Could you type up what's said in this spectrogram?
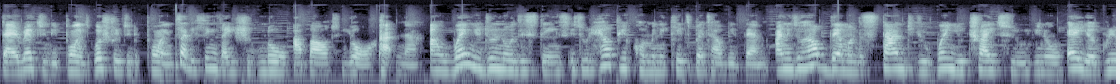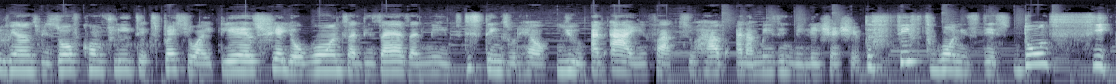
direct to the point, go straight to the point? These are the things that you should know about your partner. And when you do know these things, it will help you communicate better with them, and it will help them understand you when you try to, you know, air your grievance, resolve conflict, express your ideas, share your wants and desires and needs. These things would help you and I, in fact, to have an amazing relationship. The fifth one is this don't seek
